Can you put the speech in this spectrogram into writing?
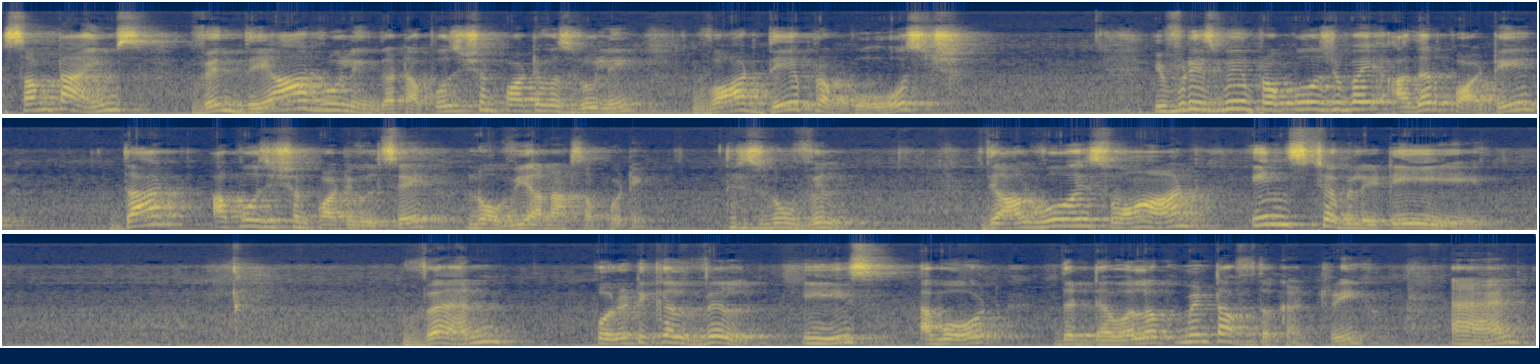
Sometimes when they are ruling that opposition party was ruling what they proposed if it is being proposed by other party that opposition party will say no we are not supporting. There is no will. They always want instability. When political will is about the development of the country and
